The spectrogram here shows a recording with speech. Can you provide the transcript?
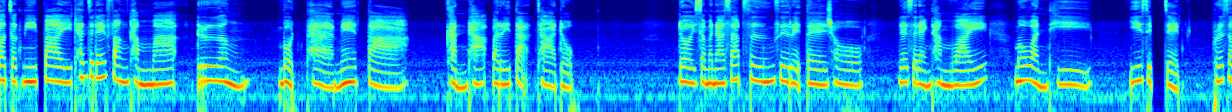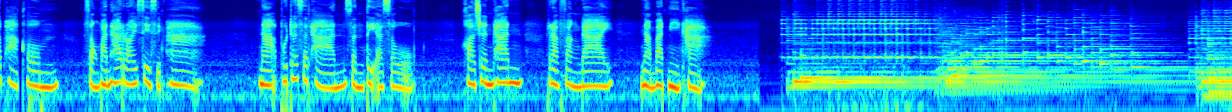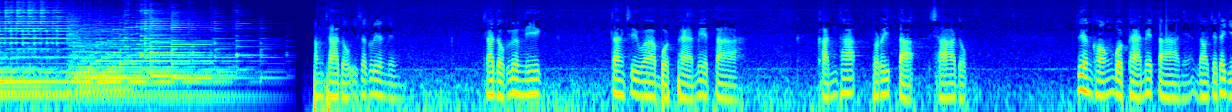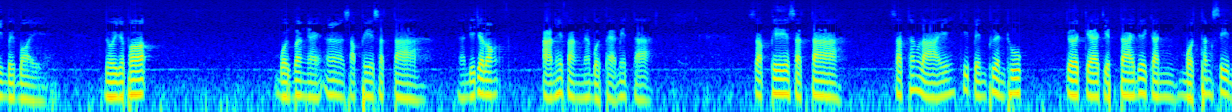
ต่อจากนี้ไปท่านจะได้ฟังธรรมะ เรื่อง บทแผ่เมตตา ขันธปริตะชาดก โดยสมณะทราบซึ้งสิริเตโช ได้แสดงธรรมไว้ เมื่อวันที่ 27 พฤษภาคม 2545 ณ พุทธสถานสันติอโศก ขอเชิญท่านรับฟังได้ณบัดนี้ค่ะ ฟังชาดกอีกสักเรื่องหนึ่ง ชาดกเรื่องนี้ ตั้งชื่อว่าบทแผ่เมตตา ขันธปริตะชาดก เรื่องของบทแผ่เมตตาเนี่ยเราจะได้ยินบ่อยๆ โดยเฉพาะ บทว่าไงสัพเพสัตตาเดี๋ยวจะลองอ่านให้ฟังนะบทแผ่เมตตา สัพเพสัตตา สัตว์ทั้งหลายที่เป็นเพื่อนทุกข์ เกิดแก่เจ็บตายด้วยกันหมดทั้งสิ้น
